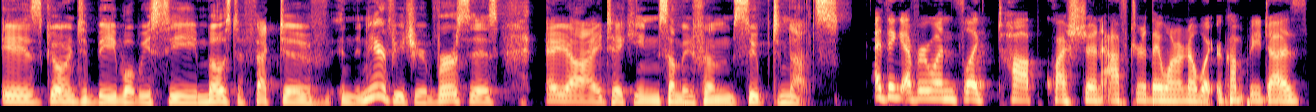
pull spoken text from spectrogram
is going to be what we see most effective in the near future versus AI taking something from soup to nuts. I think everyone's like top question after they want to know what your company does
